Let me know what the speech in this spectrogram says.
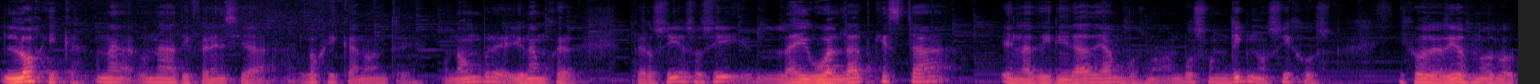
Lógica, una, una, diferencia lógica, ¿no? Entre un hombre y una mujer. Pero sí, eso sí, la igualdad que está en la dignidad de ambos, ¿no? Ambos son dignos hijos, hijos de Dios, ¿no? Lo,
